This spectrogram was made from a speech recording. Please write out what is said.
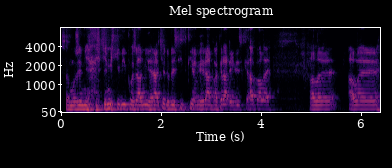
Samozřejmě ještě mi chybí pořád mít hráče do desítky a vyhrát dvakrát Davis Cup, ale, ale, ale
